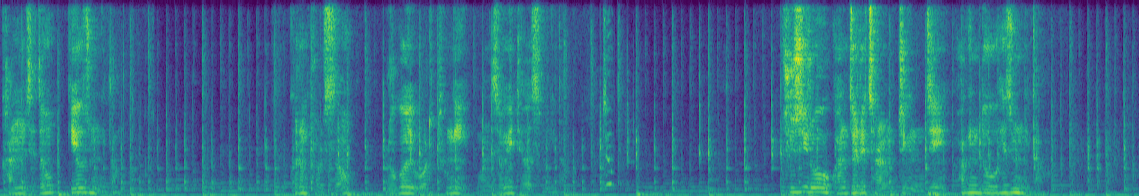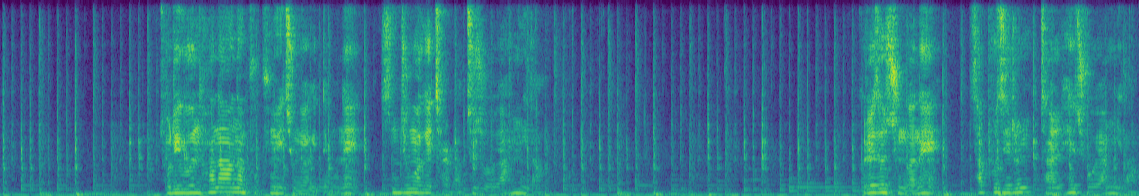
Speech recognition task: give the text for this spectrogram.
가늠새도 끼워줍니다. 그럼 벌써 루거의 머리통이 완성이 되었습니다. 수시로 관절이 잘 움직이는지 확인도 해줍니다. 조립은 하나하나 부품이 중요하기 때문에 신중하게 잘 맞춰주어야 합니다. 그래서 중간에 사포질을 잘 해주어야 합니다.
